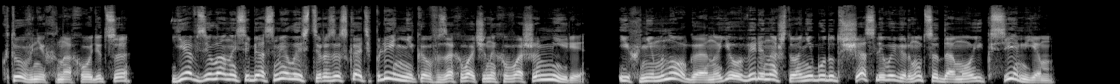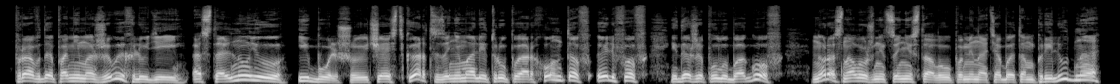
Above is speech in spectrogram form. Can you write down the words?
Кто в них находится? Я взяла на себя смелость разыскать пленников, захваченных в вашем мире. Их немного, но я уверена, что они будут счастливы вернуться домой к семьям. Правда, помимо живых людей, остальную и большую часть карт занимали трупы архонтов, эльфов и даже полубогов, но раз наложница не стала упоминать об этом прилюдно,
